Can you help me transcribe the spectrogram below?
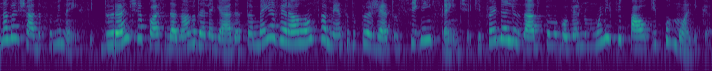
na Baixada Fluminense. Durante a posse da nova delegada, também haverá o lançamento do projeto Siga em Frente, que foi idealizado pelo governo municipal e por Mônica.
